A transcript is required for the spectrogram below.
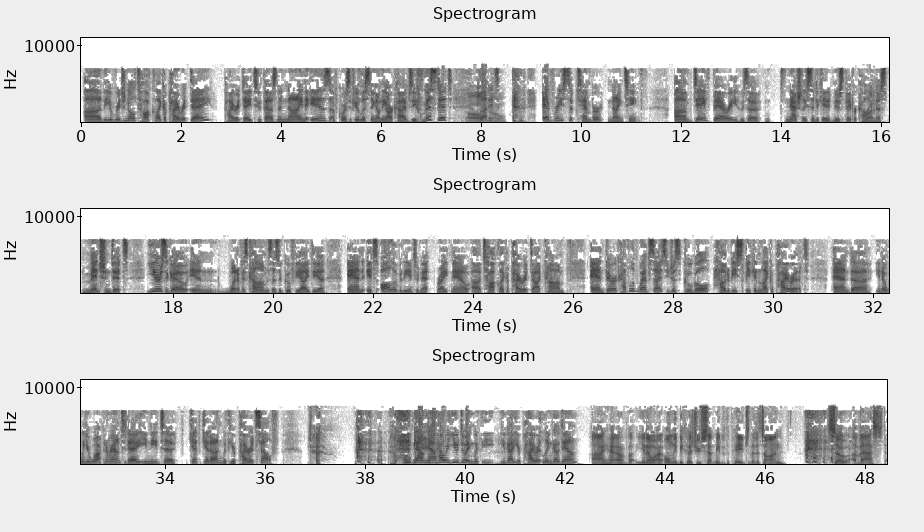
Uh, the original Talk Like a Pirate Day, Pirate Day 2009 is, of course, if you're listening on the archives, you've missed it. Oh, but no. it's every September 19th. Um, Dave Barry, who's a nationally syndicated newspaper columnist, mentioned it years ago in one of his columns as a goofy idea, and it's all over the internet right now. Uh, talklikeapirate.com, and there are a couple of websites. You just Google "how to be speaking like a pirate," and uh, you know when you're walking around today, you need to get get on with your pirate self. Now, now, how are you doing with you got your pirate lingo down? I have, uh, you know, I, only because you sent me to the page that it's on. so avast,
